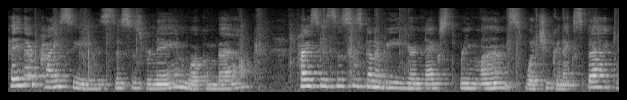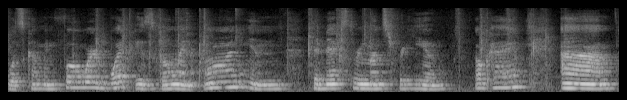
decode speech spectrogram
Hey there Pisces, this is Renee and welcome back. Pisces, this is going to be your next three months, what you can expect, what's coming forward, what is going on in the next three months for you, okay? Um,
